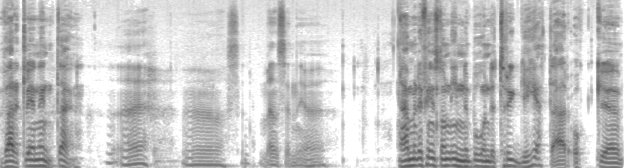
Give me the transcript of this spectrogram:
Verkligen inte. Nej, men sen jag... Nej, men det finns någon inneboende trygghet där och eh,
